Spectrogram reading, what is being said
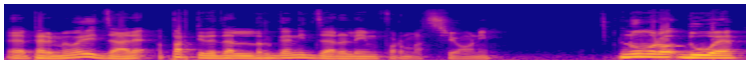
eh, per memorizzare, a partire dall'organizzare le informazioni. Numero 2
